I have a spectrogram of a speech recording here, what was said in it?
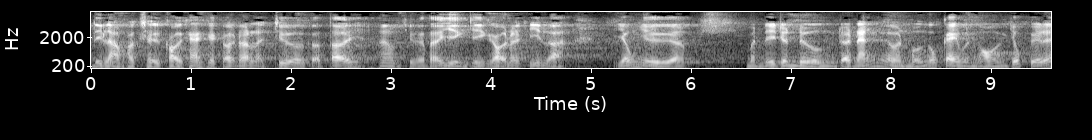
đi làm phật sự cõi khác, cái cõi đó là chưa có tới không? Chưa có tới viên chỉ, cõi đó chỉ là giống như ờ, mình đi trên đường trời nắng, rồi mình mượn gốc cây mình ngồi một chút vậy đó,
